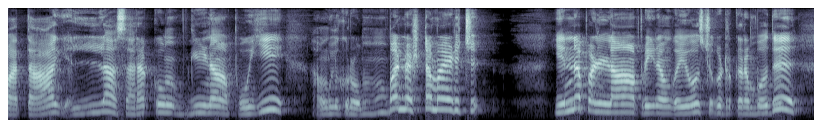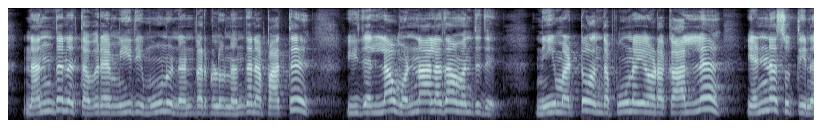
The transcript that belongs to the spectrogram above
பார்த்தா எல்லா சரக்கும் வீணாக போய் அவங்களுக்கு ரொம்ப நஷ்டமாயிடுச்சு. என்ன பண்ணலாம் அப்படின்னு அவங்க யோசிச்சுக்கிட்டு இருக்கிறம்போது நந்தனை தவிர மீதி மூணு நண்பர்களும் நந்தனை பார்த்து இதெல்லாம் ஒன்னால தான் வந்தது. நீ மட்டும் அந்த பூனையோட காலில் எண்ணெய் சுற்றின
